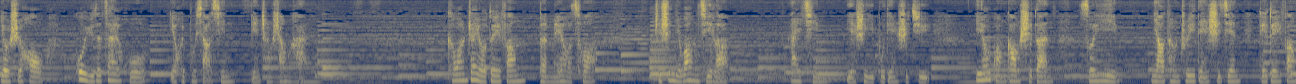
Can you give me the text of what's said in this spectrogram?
有时候，过于的在乎也会不小心变成伤害。渴望占有对方本没有错，只是你忘记了，爱情也是一部电视剧，也有广告时段，所以你要腾出一点时间给对方。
